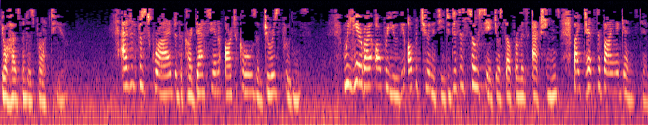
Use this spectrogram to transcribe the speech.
your husband has brought to you. As is prescribed in the Cardassian Articles of Jurisprudence, we hereby offer you the opportunity to disassociate yourself from his actions by testifying against him.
